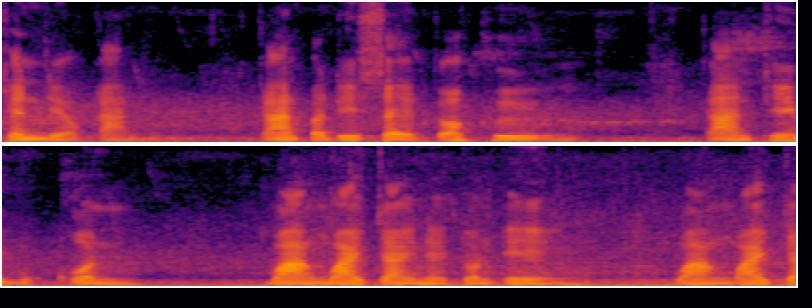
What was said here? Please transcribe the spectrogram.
เช่นเดียวกัน การปฏิเสธก็คือ การที่บุคคลวางไว้ใจในตนเอง วางไว้ใจ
